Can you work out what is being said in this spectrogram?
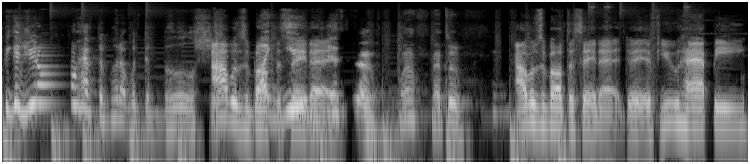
because you don't have to put up with the bullshit. I was about Like, to say that. just- yeah. Well, that too. I was about to say that. If you happy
